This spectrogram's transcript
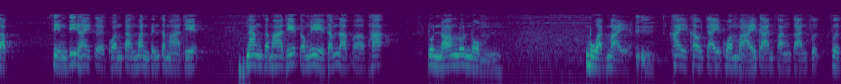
กับ สิ่งที่ให้เกิดความตั้งมั่นเป็นสมาธิ นั่งสมาธิตรงนี้สำหรับพระรุ่นน้องรุ่นหนุ่ม บวชใหม่ ให้เข้าใจความหมายการฟังการฝึกฝึก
